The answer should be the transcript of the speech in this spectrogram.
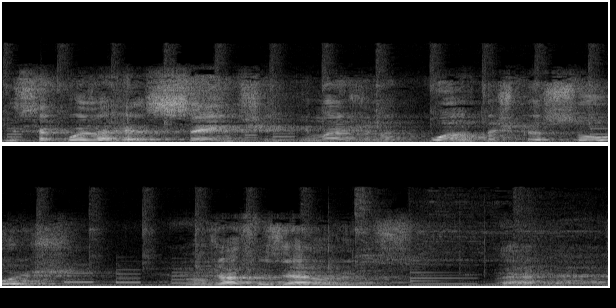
Isso é coisa recente. Imagina quantas pessoas não já fizeram isso, né?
